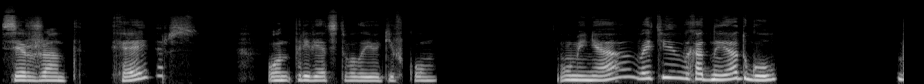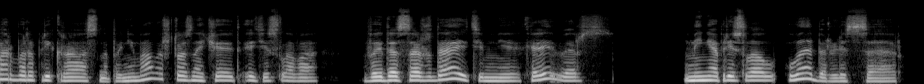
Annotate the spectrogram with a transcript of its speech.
Сержант Хейверс? Он приветствовал ее кивком. — У меня в эти выходные отгул. Барбара прекрасно понимала, что означают эти слова. — Вы досаждаете мне, Хейверс? Меня прислал Уэберли, сэр.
